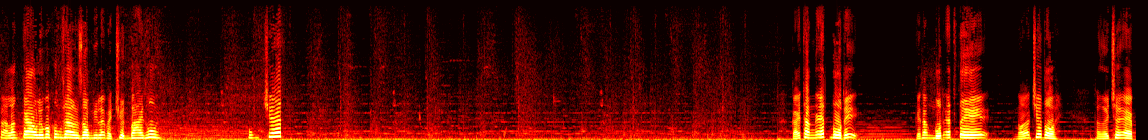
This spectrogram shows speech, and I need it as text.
Khả năng cao nếu mà không ra được rồng thì lại phải chuyển bài thôi. Không chết. Cái thằng S1 ấy Cái thằng 1ST ấy Nó đã chết rồi. Thằng ấy chơi ẹp.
